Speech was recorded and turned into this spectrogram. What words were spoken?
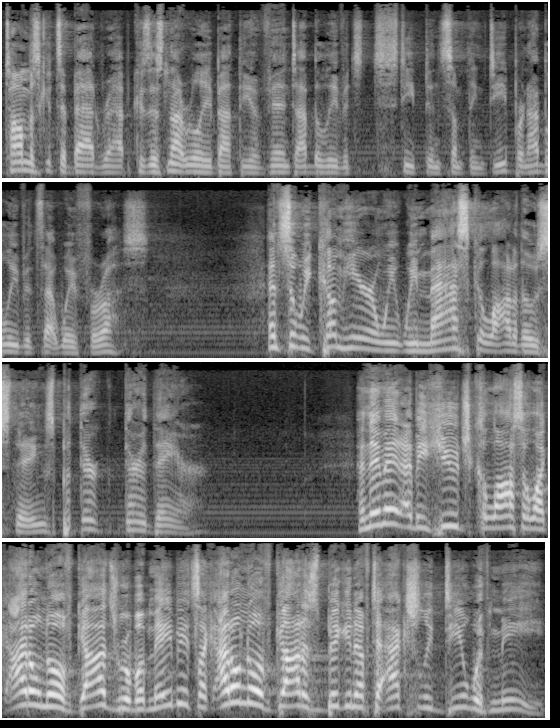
Thomas gets a bad rap because it's not really about the event. I believe it's steeped in something deeper, and I believe it's that way for us. And so we come here and we, we mask a lot of those things, but they're, they're there. And they may not be huge, colossal, like, I don't know if God's real, but maybe it's like, I don't know if God is big enough to actually deal with me.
